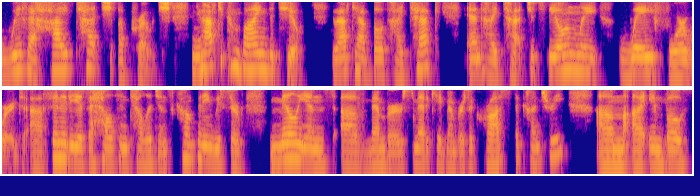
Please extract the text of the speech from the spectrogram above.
with a high touch approach. And you have to combine the two. You have to have both high tech and high touch. It's the only way forward. Uh, Finity is a health intelligence company. We serve millions of members, Medicaid members across the country um, uh, in both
